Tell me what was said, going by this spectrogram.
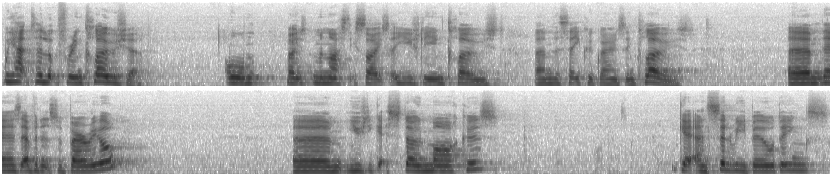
we had to look for enclosure. or most monastic sites are usually enclosed, um, the sacred grounds enclosed. Um, there's evidence of burial. Um, usually get stone markers. Get ancillary buildings.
